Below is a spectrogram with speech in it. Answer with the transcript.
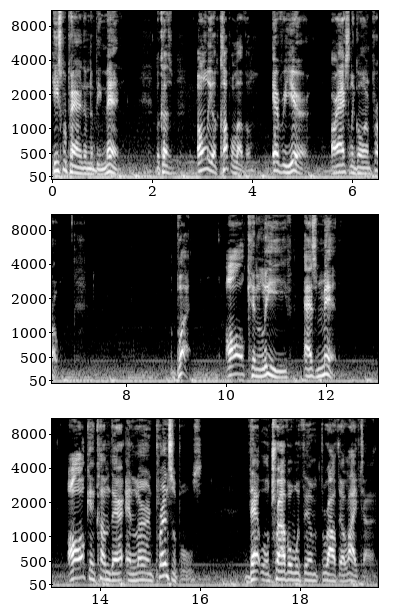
He's preparing them to be men because only a couple of them every year are actually going pro. But all can leave as men. All can come there and learn principles that will travel with them throughout their lifetime,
